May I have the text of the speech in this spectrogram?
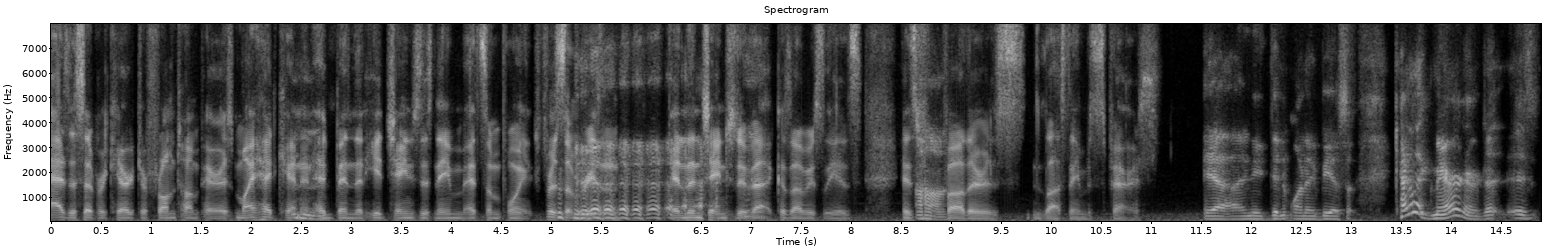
as a separate character from Tom Paris. My headcanon Mhm. had been that he had changed his name at some point for some reason and then changed it back because obviously his his Uh-huh. father's last name is Paris. Yeah, and he didn't want to be a kind of like Mariner. that Is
